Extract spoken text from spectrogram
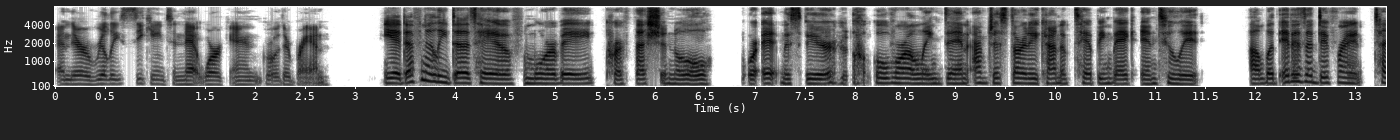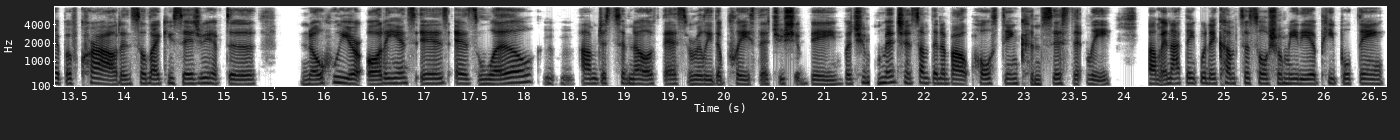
and they're really seeking to network and grow their brand. Yeah, it definitely does have more of a professional or atmosphere over on LinkedIn. I've just started kind of tapping back into it. Um, but it is a different type of crowd. And so, like you said, you have to know who your audience is as well, mm-hmm. um, just to know if that's really the place that you should be. But you mentioned something about posting consistently. Um, and I think when it comes to social media, people think,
